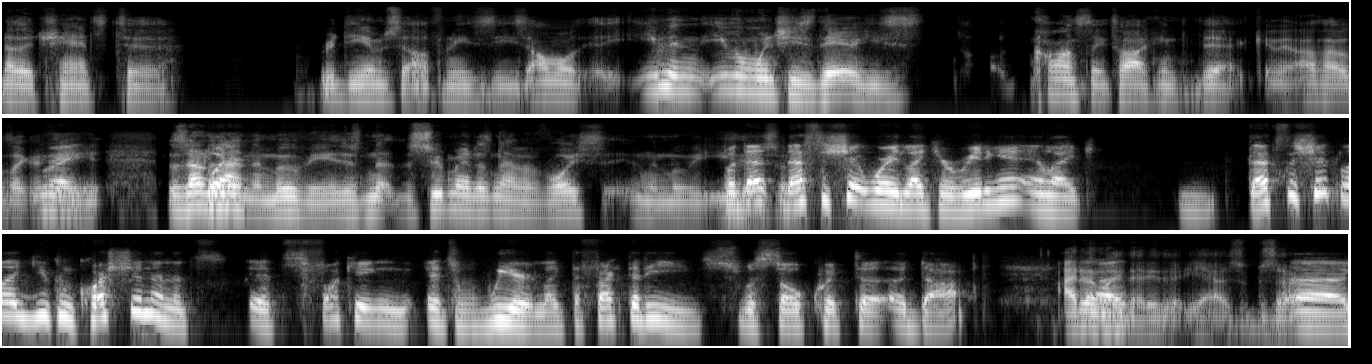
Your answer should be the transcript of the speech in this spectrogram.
another chance to redeem himself, and he's he's almost even even when she's there, he's constantly talking to Dick. And I thought I was like, okay, Right. there's none of But that in the movie. There's no the Superman doesn't have a voice in the movie. But that's so- that's the shit where like you're reading it and like that's the shit like you can question and it's it's fucking it's weird. Like the fact that he was so quick to adopt I didn't Uh, like that either. Yeah, it was bizarre. uh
